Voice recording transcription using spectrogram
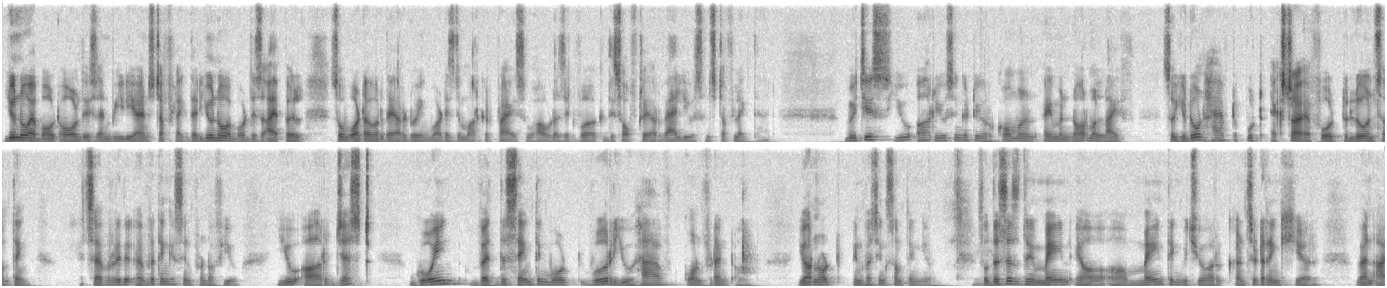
you know about all this nvidia and stuff like that. You know about this apple. So whatever they are doing what is the market price? How does it work? The software values and stuff like that which is you are using it to your common i mean normal life so you don't have to put extra effort to learn something It's everything. Everything is in front of you. You are just going with the same thing what where you have confident on. You are not investing something new. So this is the main uh, uh, main thing which you are considering here. When I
